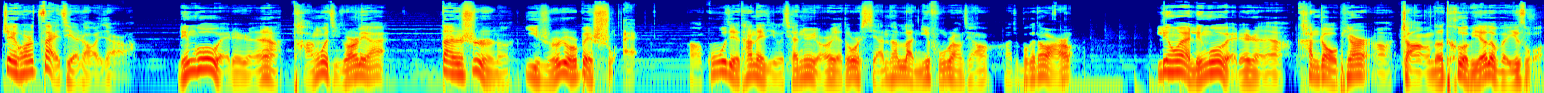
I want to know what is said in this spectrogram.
这块再介绍一下啊，林国伟这人啊，谈过几段恋爱，但是呢，一直就是被甩啊。估计他那几个前女友也都是嫌他烂泥扶不上墙啊，就不跟他玩了。另外，林国伟这人啊，看照片啊，长得特别的猥琐，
